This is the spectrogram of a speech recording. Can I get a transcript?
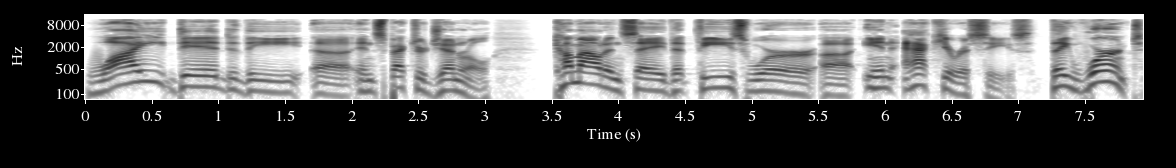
why did the uh, inspector general come out and say that these were uh, inaccuracies? They weren't.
